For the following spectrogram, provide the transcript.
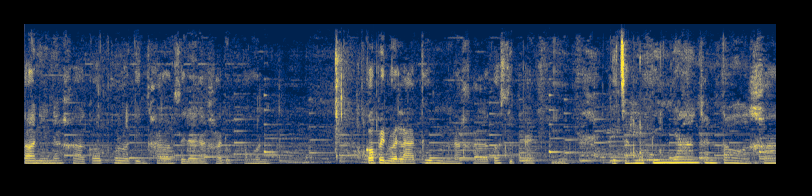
ตอนนี้นะคะ ก็พวกเรากินข้าวกันเสร็จแล้วนะคะ ทุกคน ก็เป็นเวลาทุ่มนะคะ แล้วก็สิบนาที เดี๋ยวจะมีปิ้งย่างกันต่อค่ะ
